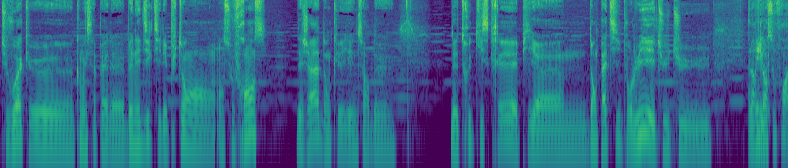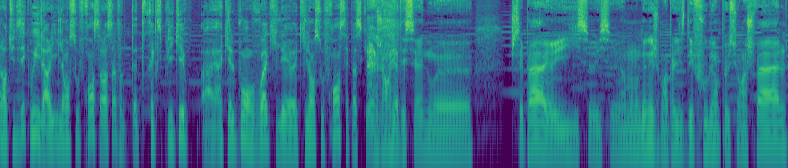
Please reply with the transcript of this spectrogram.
tu vois que. Comment il s'appelle Bénédicte, il est plutôt en, souffrance, déjà, donc il y a une sorte de. De truc qui se crée, et puis euh, d'empathie pour lui, et tu. tu Alors Et il est en souffrance. Alors tu disais que oui, il est- il est en souffrance. Alors ça, faut peut-être expliquer à, à quel point on voit qu'il est qu'il est en souffrance. C'est parce que Ah, Genre, il y a des scènes où, euh, je sais pas, euh, il se, il se, à un moment donné, je me rappelle, il se défoule un peu sur un cheval,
